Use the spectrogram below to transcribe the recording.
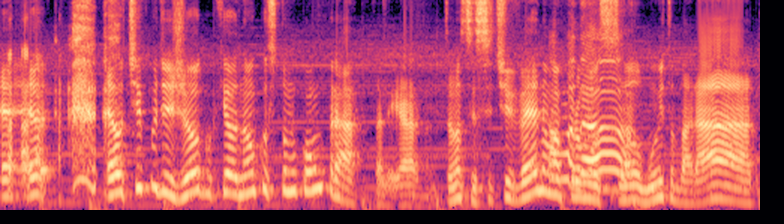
é, é- é o tipo de jogo que eu não costumo comprar, tá ligado? Então, assim, se tiver numa Como promoção não? muito barata.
